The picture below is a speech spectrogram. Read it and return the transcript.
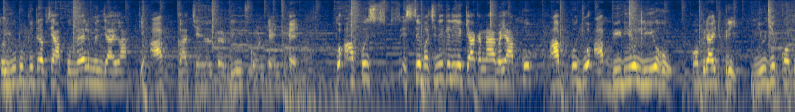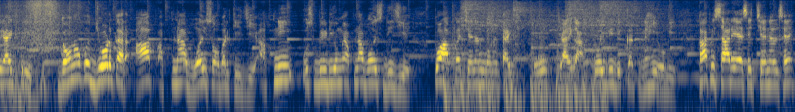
तो यूट्यूब की तरफ़ से आपको मेल मिल जाएगा कि आपका चैनल पर रीयूज कंटेंट है। तो आपको इस, इससे बचने के लिए क्या करना है भाई आपको आपको जो आप वीडियो लिए हो copyright free music copyright free दोनों को जोड़कर आप अपना वॉइस ओवर कीजिए। अपनी, उस वीडियो में अपना वॉइस दीजिए तो आपका चैनल मोनेटाइज हो जाएगा, कोई भी दिक्कत नहीं होगी। काफ़ी सारे ऐसे चैनल्स हैं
